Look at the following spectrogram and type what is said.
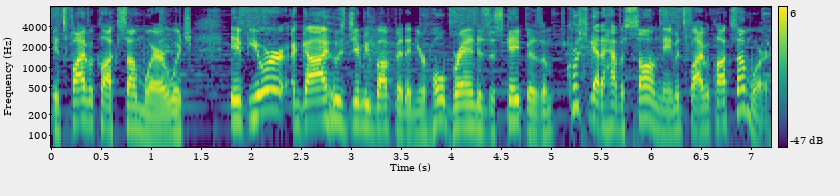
It's Five O'Clock Somewhere, which, if you're a guy who's Jimmy Buffett and your whole brand is escapism, of course you got to have a song named It's Five O'Clock Somewhere.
